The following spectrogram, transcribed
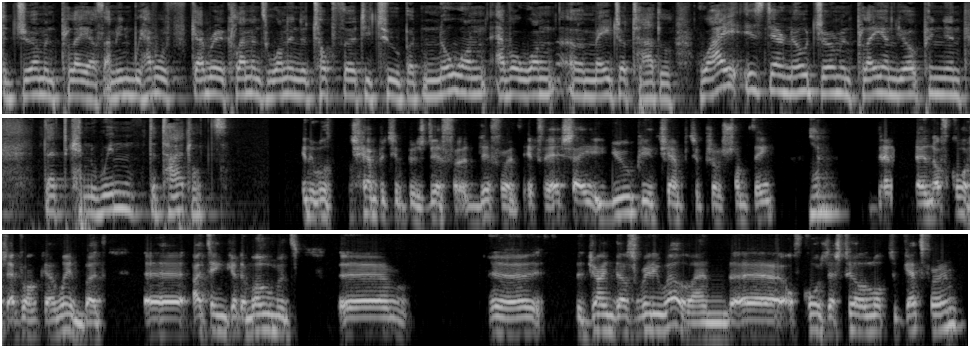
the German players. I mean, we have with Gabriel Clemens one in the top 32, but no one ever won a major title. Why is there no German player, in your opinion, that can win the titles? In the World Championship is different. Different. If they say European Championships or something, yeah. then, then of course everyone can win. But uh, I think at the moment. Um, uh, the giant does really well, and uh, of course there's still a lot to get for him.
